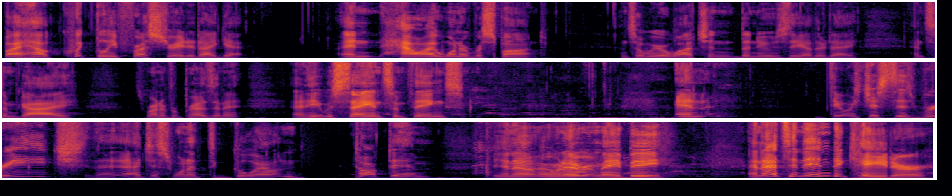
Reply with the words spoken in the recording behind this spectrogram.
by how quickly frustrated I get and how I want to respond. And so we were watching the news the other day, and some guy was running for president, and he was saying some things. And there was just this rage that I just wanted to go out and talk to him, you know, or whatever it may be. And that's an indicator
